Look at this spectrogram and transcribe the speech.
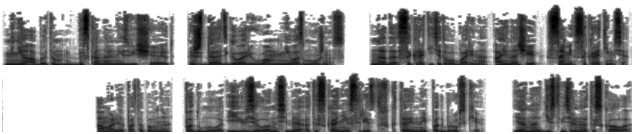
Меня об этом досконально извещают. Ждать, говорю вам, невозможно. -с. Надо сократить этого барина, а иначе сами сократимся. Амалия Потаповна подумала и взяла на себя отыскание средств к тайной подброске. И она действительно отыскала.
